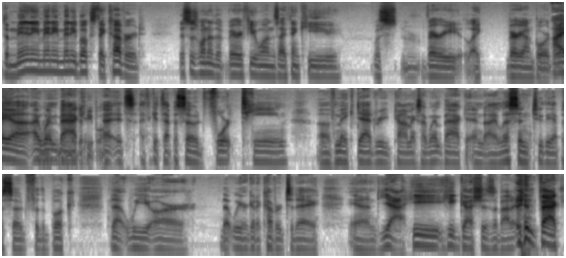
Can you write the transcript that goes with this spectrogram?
the many, many, many books they covered, this was one of the very few ones I think he was very like very on board with. I uh, I went back. to people. uh, it's I think it's episode fourteen of Make Dad Read Comics. I went back and I listened to the episode for the book that we are that we are going to cover today. And yeah, he he gushes about it. In fact,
